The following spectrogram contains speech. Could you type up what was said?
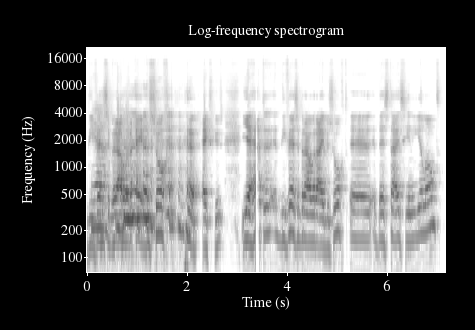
diverse ja. brouwerijen bezocht. Excuus. Je hebt diverse brouwerijen bezocht destijds in Ierland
